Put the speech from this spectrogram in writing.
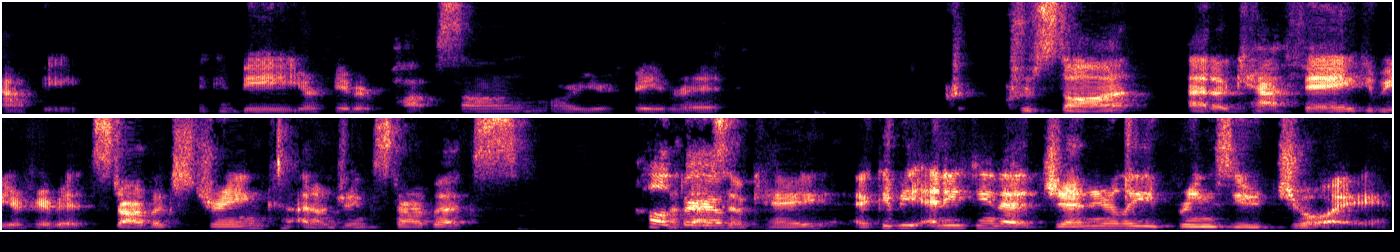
happy. It can be your favorite pop song or your favorite cr- croissant at a cafe. It could be your favorite Starbucks drink. I don't drink Starbucks Cold but brew. that's okay. It could be anything that genuinely brings you joy.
